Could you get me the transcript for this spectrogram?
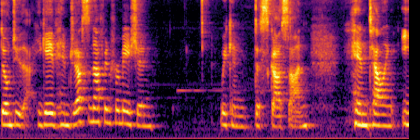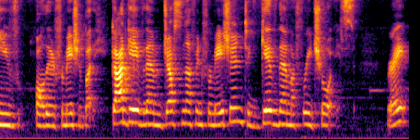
don't do that. He gave him just enough information we can discuss on him telling Eve all the information, but God gave them just enough information to give them a free choice, right?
